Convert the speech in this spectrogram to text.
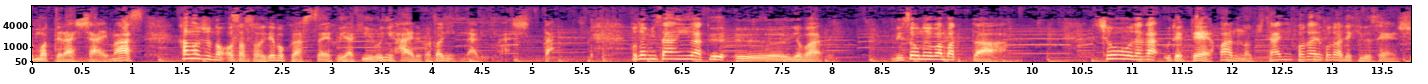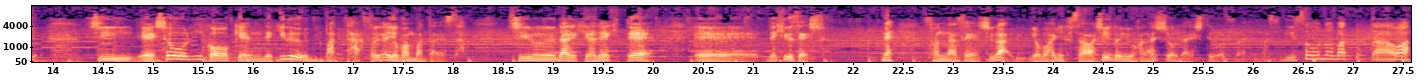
持ってらっしゃいます。彼女のお誘いで僕は財布野球部に入ることになりました。子供さん曰く、4番、理想の4番バッター、長打が打てて、ファンの期待に応えることができる選手。し、えー、勝利に貢献できるバッター。それが4番バッターですと。チーム打撃ができて、えー、できる選手。ね。そんな選手が4番にふさわしいという話を題してございます。理想のバッターは、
